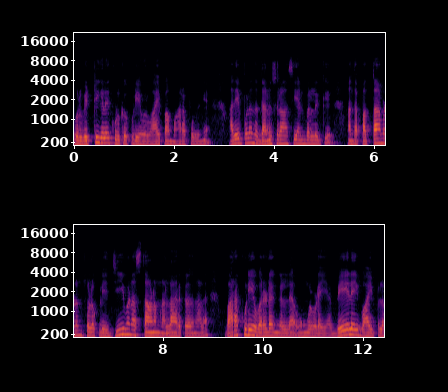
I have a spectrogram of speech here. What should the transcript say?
ஒரு வெற்றிகளை கொடுக்கக்கூடிய ஒரு வாய்ப்பாக மாறப்போகுதுங்க. அதே போல் அந்த தனுசு ராசி அன்பர்களுக்கு அந்த பத்தாம் இடம் சொல்லக்கூடிய ஜீவனஸ்தானம் நல்லா இருக்கிறதுனால வரக்கூடிய வருடங்களில் உங்களுடைய வேலை வாய்ப்பில்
